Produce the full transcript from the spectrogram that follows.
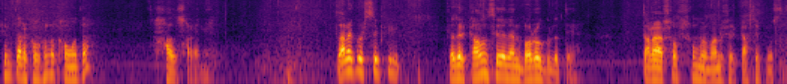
কিন্তু তারা কখনো ক্ষমতা হাল ছাড়েনি। তারা করছে কি? তাদের কাউন্সিল অ্যান্ড বড়গুলোতে তারা সবসময় মানুষের কাছে পৌঁছত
